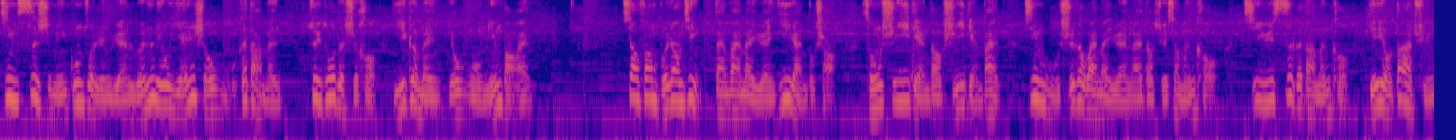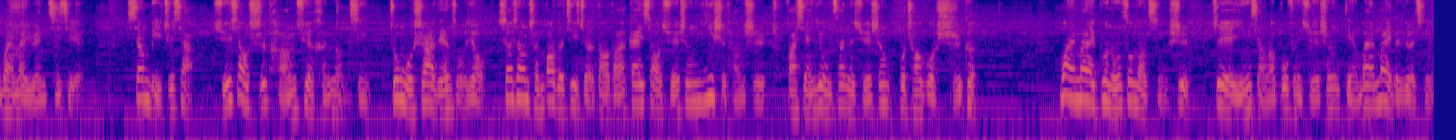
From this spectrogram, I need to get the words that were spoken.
近四十名工作人员轮流严守五个大门，最多的时候一个门有五名保安。校方不让进，但外卖员依然不少。从十一点到十一点半，近五十个外卖员来到学校门口，其余四个大门口也有大群外卖员集结。相比之下，学校食堂却很冷清。中午十二点左右，潇湘晨报的记者到达该校学生一食堂时，发现用餐的学生不超过十个。外卖不能送到寝室，这也影响了部分学生点外卖的热情。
